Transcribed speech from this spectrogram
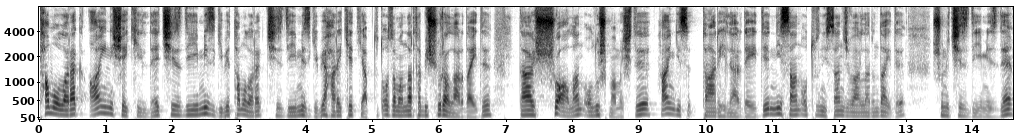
tam olarak aynı şekilde çizdiğimiz gibi tam olarak çizdiğimiz gibi hareket yaptı. O zamanlar tabii şuralardaydı. Daha şu alan oluşmamıştı. Hangi tarihlerdeydi? Nisan 30 Nisan civarlarındaydı. Şunu çizdiğimizde.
